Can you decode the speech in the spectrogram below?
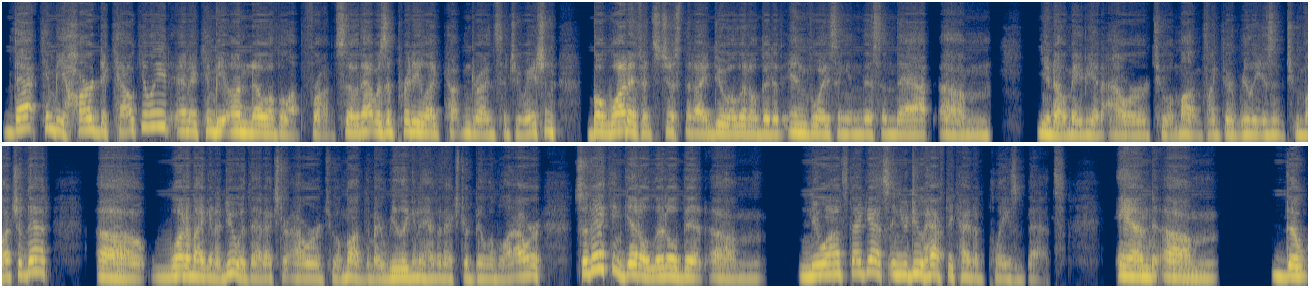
that can be hard to calculate and it can be unknowable up front. So that was a pretty like cut and dried situation. But what if it's just that I do a little bit of invoicing and this and that, um, you know, maybe an hour or two a month, like there really isn't too much of that. Uh, what am I going to do with that extra hour or two a month? Am I really going to have an extra billable hour? So that can get a little bit um, nuanced, I guess, and you do have to kind of place bets. And um, the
